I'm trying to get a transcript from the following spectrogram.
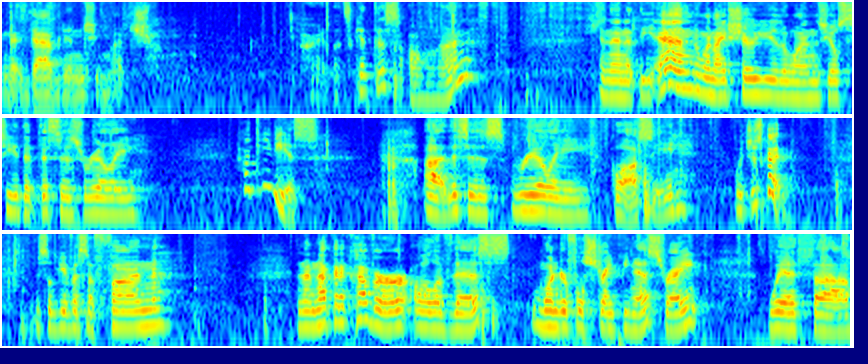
Think I dabbed in too much. All right, let's get this on. And then at the end, when I show you the ones, you'll see that this is really, how tedious. Uh, this is really glossy, which is good. This will give us a fun, and I'm not gonna cover all of this wonderful stripiness, right? With uh,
